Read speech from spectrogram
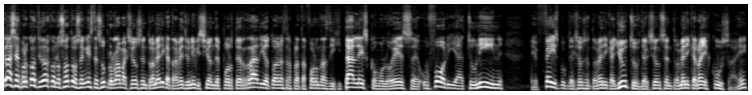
Gracias por continuar con nosotros en este subprograma Acción Centroamérica a través de Univisión Deporte Radio, todas nuestras plataformas digitales como lo es eh, Euforia, TuneIn, eh, Facebook de Acción Centroamérica, YouTube de Acción Centroamérica, no hay excusa. ¿eh?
